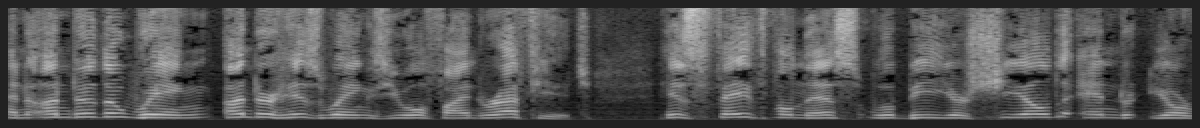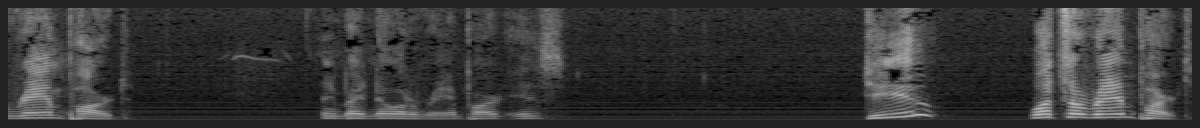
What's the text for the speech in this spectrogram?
And under the wing, under His wings, you will find refuge. His faithfulness will be your shield and your rampart. Anybody know what a rampart is? Do you? What's a rampart?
